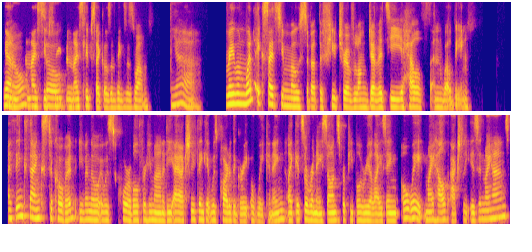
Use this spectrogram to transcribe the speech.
Yeah. You know? And nice sleep, so, sleep and nice sleep cycles and things as well. Yeah. Raewyn, what excites you most about the future of longevity, health, and well-being? I think thanks to COVID, even though it was horrible for humanity, I actually think it was part of the great awakening. Like it's a renaissance for people realizing, oh, wait, my health actually is in my hands.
